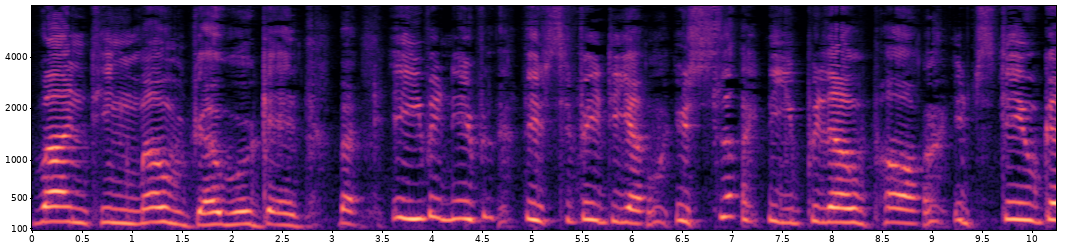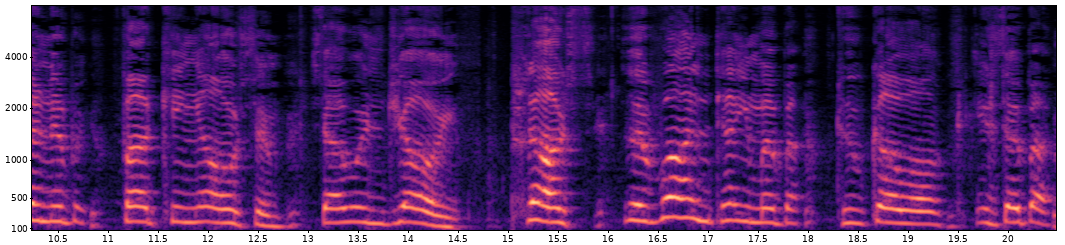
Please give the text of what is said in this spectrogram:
ranting mojo again. But even if this video is slightly below par, it's still gonna be fucking awesome. So enjoy. Plus, the one time about to go on is about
